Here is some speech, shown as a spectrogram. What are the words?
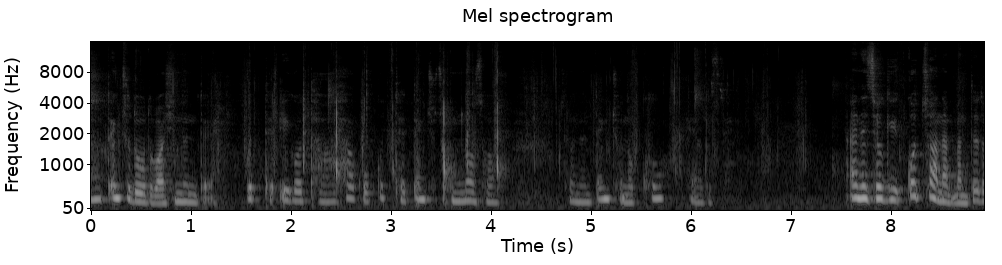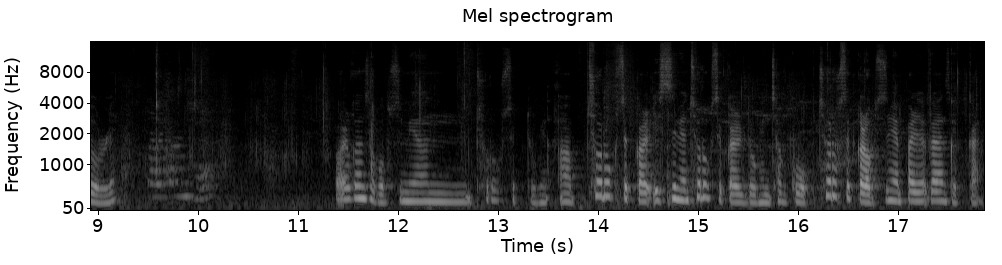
어, 땡초 넣어도 맛있는데 끝에 이거 다 하고 끝에 땡초 조금 넣어서 저는 땡초 넣고 해야겠어요. 아니 저기 고추 하나만 뜯어올래? 빨간색? 빨간색 없으면 초록색도 괜... 아 초록 색깔 있으면 초록 색깔도 괜찮고 초록 색깔 없으면 빨간 색깔.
